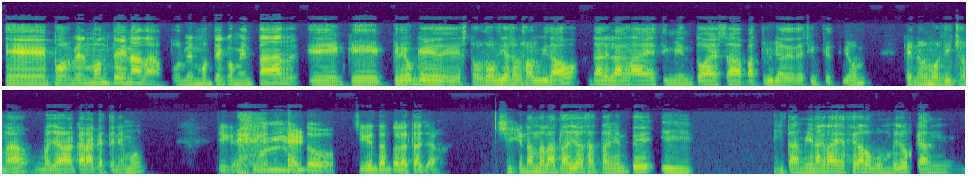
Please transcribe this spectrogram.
Eh, por Belmonte, nada, por Belmonte comentar eh, que creo que estos dos días se nos ha olvidado dar el agradecimiento a esa patrulla de desinfección, que no hemos dicho nada, vaya cara que tenemos. Siguen, siguen, dando, siguen dando la talla. Siguen dando la talla, exactamente, y, y también agradecer a los bomberos que han,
